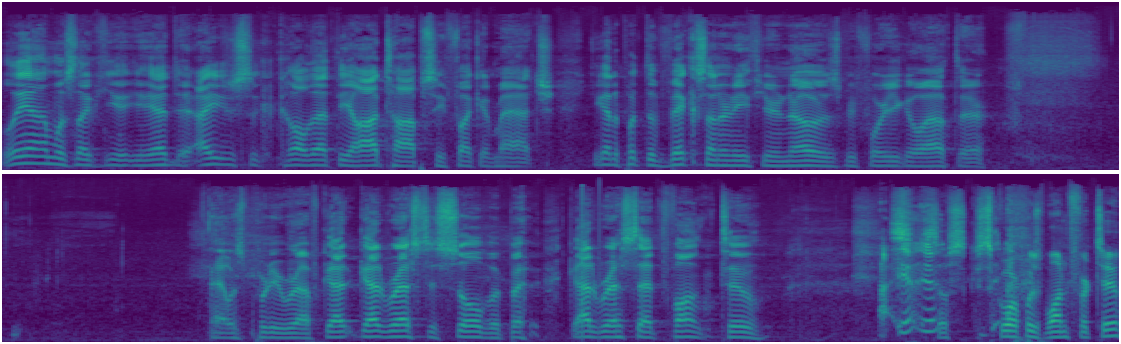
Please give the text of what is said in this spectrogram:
Leon was like you. You had. To, I used to call that the autopsy fucking match. You got to put the Vicks underneath your nose before you go out there. That was pretty rough. God, God rest his soul, but, but God rest that funk too. I- it- it- So Scorp was one for two.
